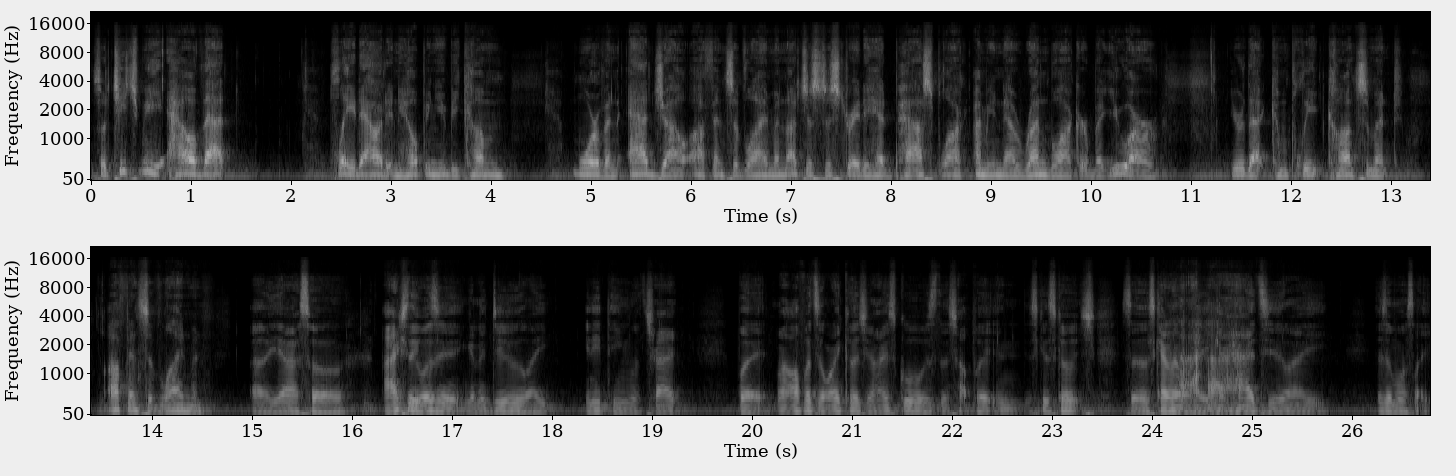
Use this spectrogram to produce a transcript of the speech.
So teach me how that played out in helping you become more of an agile offensive lineman, not just a straight ahead pass block. I mean, a run blocker, but you are you're that complete consummate offensive lineman. Uh, yeah, so I actually wasn't gonna do like anything with track, but my offensive line coach in high school was the shot put and discus coach. So it's kind of like I had to like it was almost like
